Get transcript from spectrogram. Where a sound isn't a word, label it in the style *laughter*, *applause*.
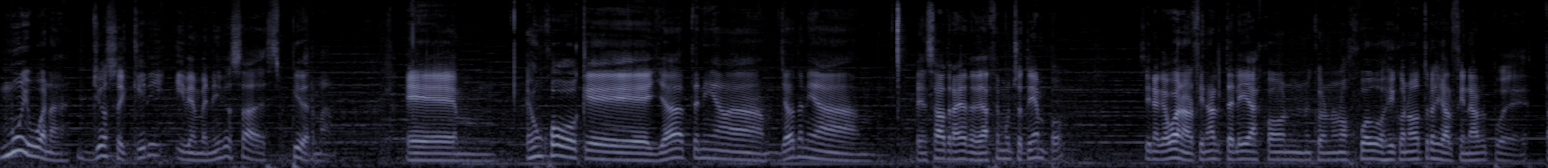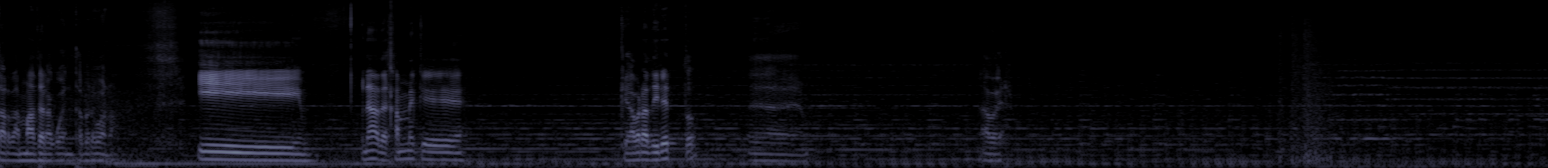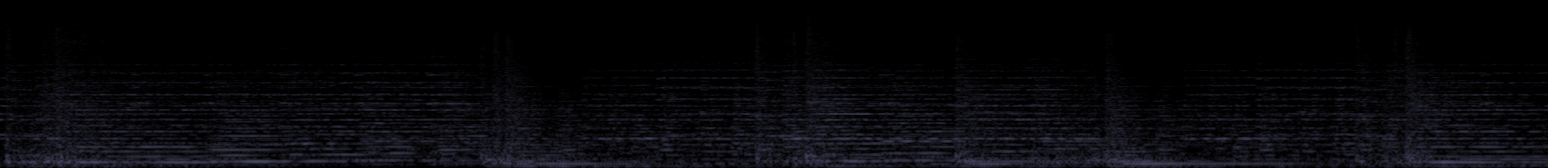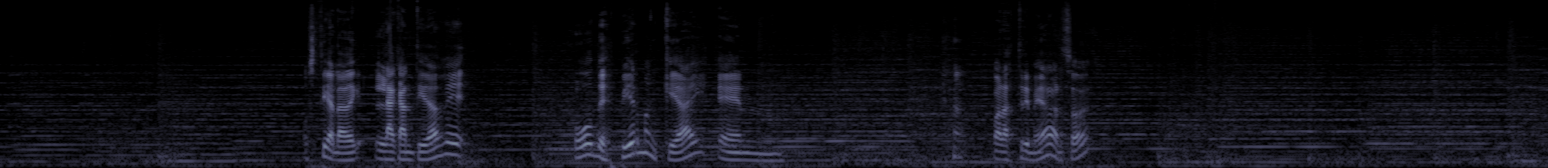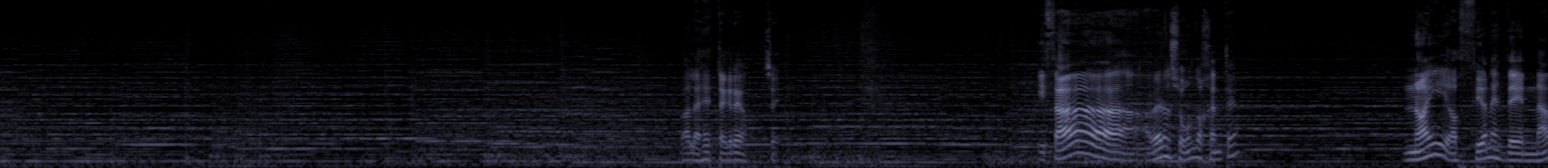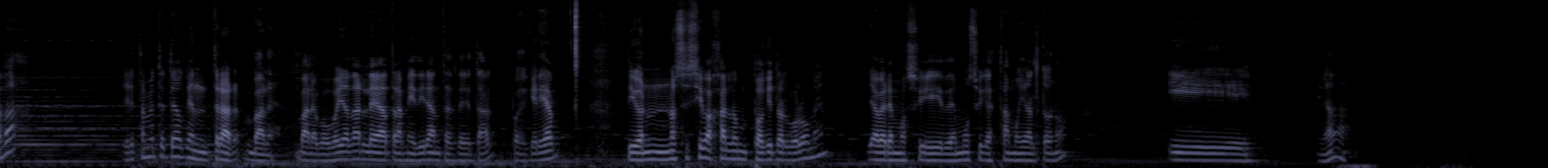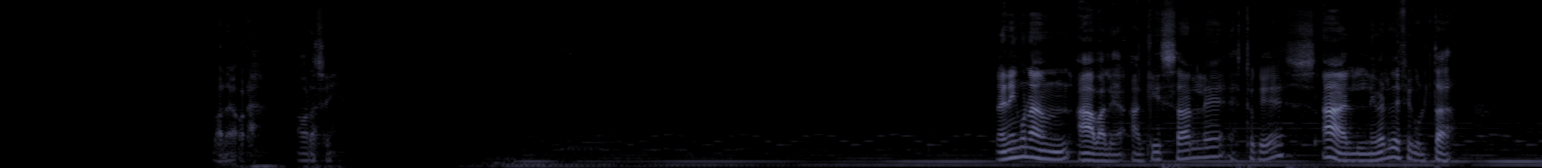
Muy buenas, yo soy Kiri y bienvenidos a Spider-Man. Em, es un juego que ya tenía, ya lo tenía pensado traer desde hace mucho tiempo. Sino que bueno, al final te lías con, con unos juegos y con otros y al final pues tardas más de la cuenta, pero bueno. Y nada, dejadme que, que abra directo. Eh, a ver. La, cantidad de juegos de Spearman que hay en. *laughs* para streamear, ¿sabes? Vale, es este, creo, sí. Quizá... A ver, un segundo, gente. ¿No hay opciones de nada? Directamente tengo que entrar. Vale, vale, pues voy a darle a transmitir antes de tal. Porque quería... Digo, no sé si bajarle un poquito el volumen. Ya veremos si de música está muy alto o no. Y... Y nada. Vale, ahora. Ahora sí. No hay ninguna... Ah, vale. Aquí sale... ¿Esto qué es? Ah, el nivel de dificultad.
